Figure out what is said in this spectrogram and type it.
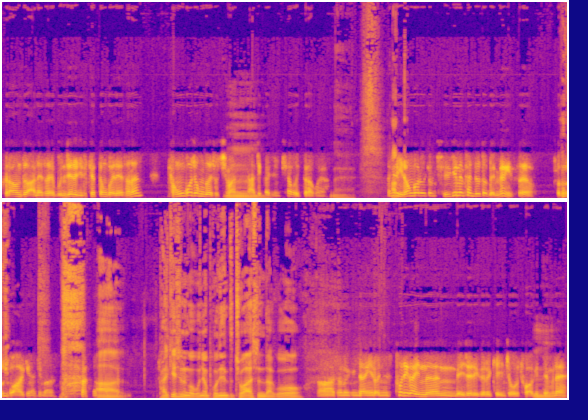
그라운드 안에서의 문제를 일으켰던 거에 대해서는 경고 정도의 조치만 음. 아직까지는 취하고 있더라고요. 네. 사실 아- 이런 거를 좀 즐기는 팬들도 몇 명 있어요. 저도 하긴- 좋아하긴 하지만. 아, 밝히시는 거군요. 본인도 좋아하신다고. 아, 저는 굉장히 이런 스토리가 있는 메이저리그를 개인적으로 좋아하기 음. 때문에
